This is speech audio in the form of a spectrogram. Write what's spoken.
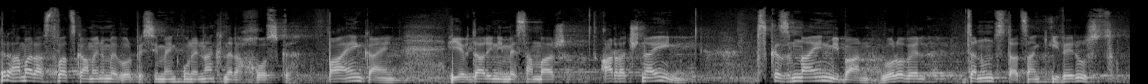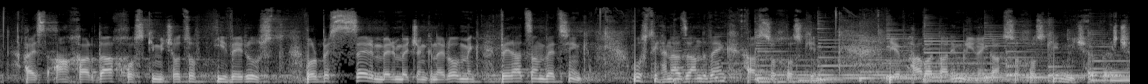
Դրա համար Աստված կամենում է, որպեսզի մենք ունենանք նրա խոսքը, պահենք այն եւ դա լինի մեզ համար առաջնային, սկզբնային մի բան, որով էլ ծնունդ ստացանք ի վերուստ այս անխարդախ խոսքի միջոցով ի վերուստ, որպես սեր մեր մեջ ընկնելով մենք վերածնվեցինք։ Ոստի հնազանդվենք Աստծո խոսքին եւ հավատարիմ լինենք Աստծո խոսքին միջև վերջ։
